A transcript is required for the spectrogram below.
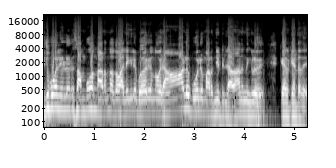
ഇതുപോലെയുള്ള ഒരു സംഭവം നടന്നതോ അല്ലെങ്കിൽ വേറെ ഒന്നും ഒരാൾ പോലും അറിഞ്ഞിട്ടില്ല. അതാണ് നിങ്ങൾ കേൾക്കേണ്ടത്.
